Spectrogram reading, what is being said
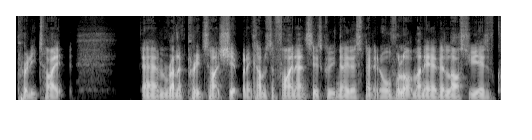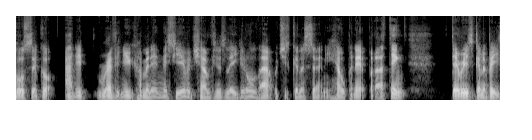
pretty tight um, run a pretty tight ship when it comes to finances because we know they've spent an awful lot of money over the last few years. Of course, they've got added revenue coming in this year with Champions League and all that, which is going to certainly help in it. But I think there is going to be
